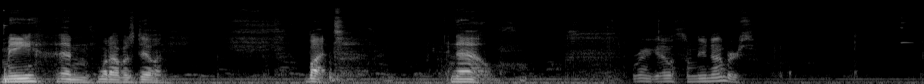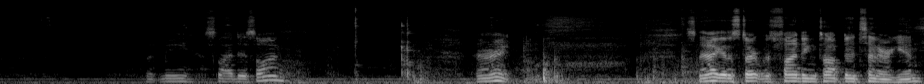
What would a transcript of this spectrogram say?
me and what I was doing. But now, we're gonna go with some new numbers. Let me slide this on. All right. So now I got to start with finding top dead center again.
